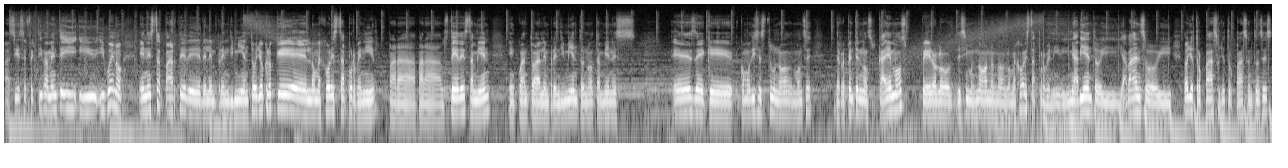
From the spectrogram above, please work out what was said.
Así es, efectivamente. Y, bueno, en esta parte del emprendimiento, yo creo que lo mejor está por venir para, para ustedes también en cuanto al emprendimiento, ¿no? También es, es de que, como dices tú, ¿no, Monse? De repente nos caemos, pero lo decimos, no, no, no, lo mejor está por venir. Y me aviento y avanzo y doy otro paso y otro paso. Entonces,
